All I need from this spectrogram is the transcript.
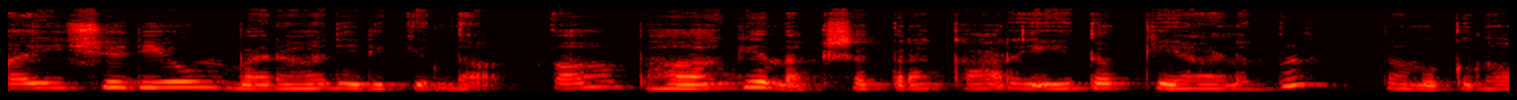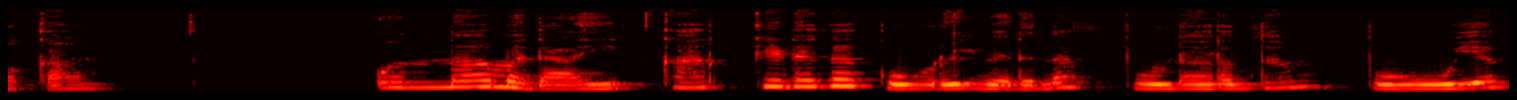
ഐശ്വര്യവും വരാനിരിക്കുന്ന ആ ഭാഗ്യനക്ഷത്രക്കാർ ഏതൊക്കെയാണെന്ന് നമുക്ക് നോക്കാം. ഒന്നാമതായി കർക്കിടക കൂറിൽ വരുന്ന പുണർദം, പൂയം,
